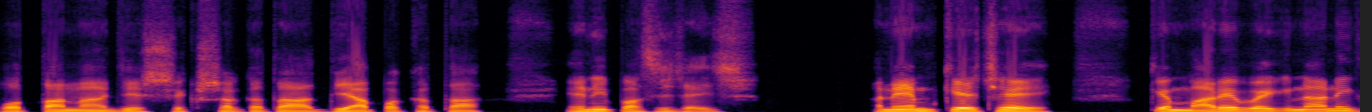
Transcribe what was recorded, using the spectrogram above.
પોતાના જે શિક્ષક હતા, અધ્યાપક હતા એની પાસે જાય છે. અને એમ કહે છે કે મારે વૈજ્ઞાનિક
